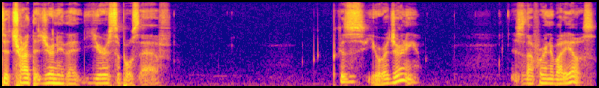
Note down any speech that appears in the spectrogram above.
to chart the journey that you're supposed to have. Because you're a journey. It's not for anybody else.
